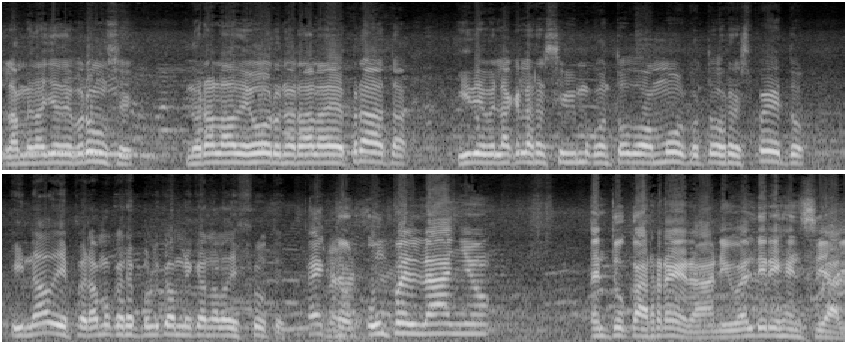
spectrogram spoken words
la medalla de bronce, no era la de oro, no era la de plata, y de verdad que la recibimos con todo amor, con todo respeto, y nada, y esperamos que República Dominicana la disfrute. Héctor, un peldaño en tu carrera a nivel dirigencial.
